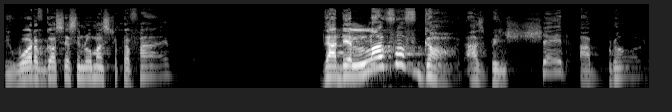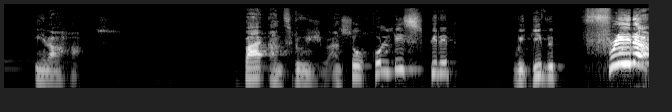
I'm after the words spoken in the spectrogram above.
The Word of God says in Romans chapter 5 that the love of God has been shed abroad in our hearts by and through you. And so, Holy Spirit, we give you freedom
